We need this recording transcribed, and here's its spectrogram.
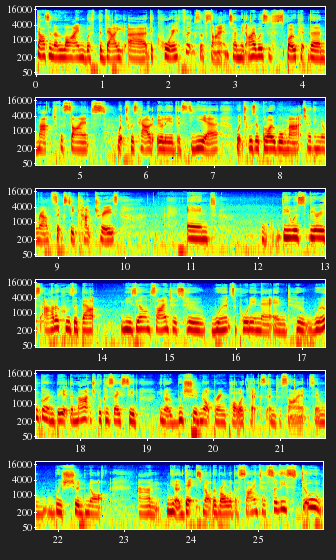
doesn't align with the value, uh, the core ethics of science. I mean, I was spoke at the March for Science, which was held earlier this year, which was a global march, I think around 60 countries, and there was various articles about New Zealand scientists who weren't supporting that and who weren't going to be at the march because they said, you know, we should not bring politics into science and we should not. Um, you know, that's not the role of a scientist. So there's still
